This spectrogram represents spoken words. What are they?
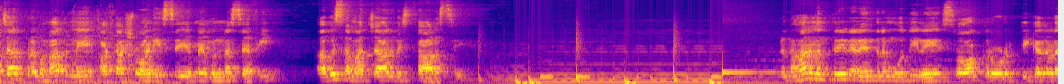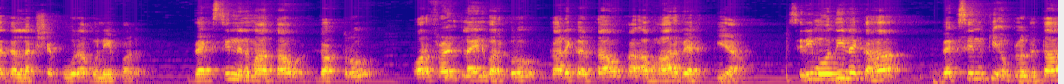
समाचार प्रभात में आकाशवाणी से मैं मुन्ना सैफी, अब समाचार विस्तार से। प्रधानमंत्री नरेंद्र मोदी ने 100 करोड़ टीकाकरण का लक्ष्य पूरा होने पर वैक्सीन निर्माताओं, डॉक्टरों और फ्रंटलाइन वर्करों, कार्यकर्ताओं का आभार व्यक्त किया। श्री मोदी ने कहा, वैक्सीन की उपलब्धता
